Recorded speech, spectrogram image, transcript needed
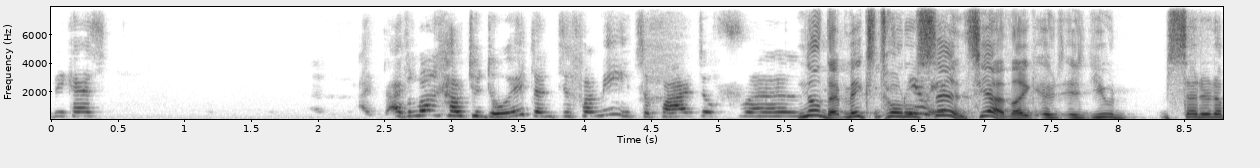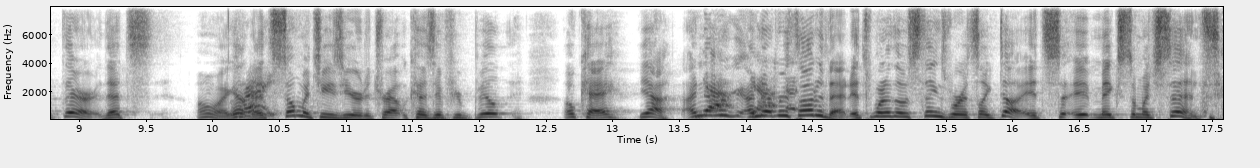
because I've learned how to do it, and for me, it's a part of. Uh, no, that makes total sense. Yeah, like it, it, you set it up there. That's oh my god, right. that's so much easier to travel because if you're built, okay, yeah, I never, yeah, I never thought of that. It's one of those things where it's like, duh, it's it makes so much sense.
